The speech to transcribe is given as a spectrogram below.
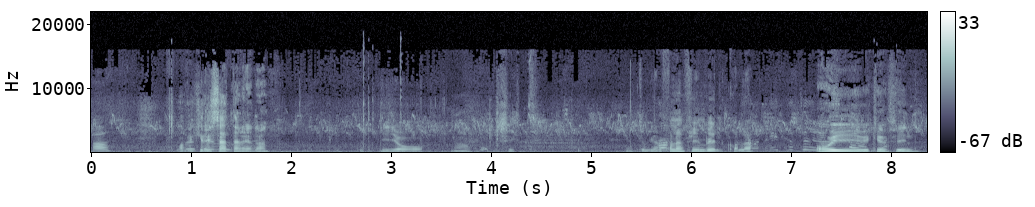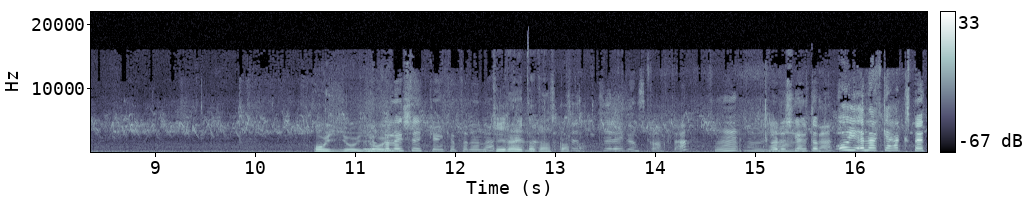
Ja. Har vi kryssat den redan? Ja. Ja, shit. Jag tog i alla fall en fin bild, kolla. Oj, vilken fin. Oj, Vill oj, du kolla i oj. kiken Katarina? Tyra har hittat en skata. Tyra är en skata. Mm. vill Har ha du skrivit upp? Oj, en hacka hackspett!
